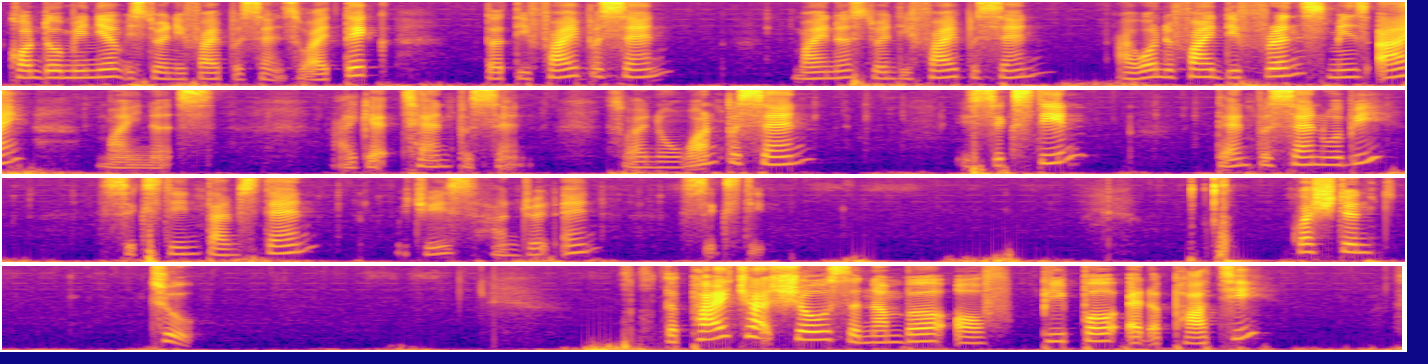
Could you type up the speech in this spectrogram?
condominium is 25%. So I take 35% minus 25%. I want to find difference means I minus. I get 10%. So I know 1% is 16. 10% will be 16 times 10, which is 160. Question 2. The pie chart shows the number of people at a party.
